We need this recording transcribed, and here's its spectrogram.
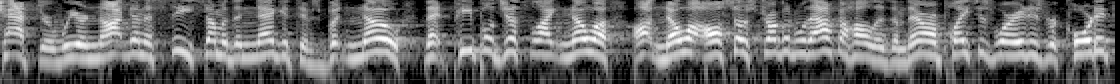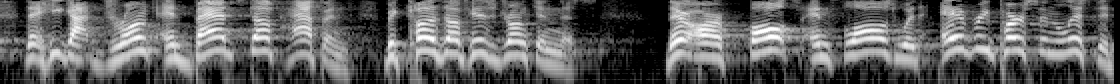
chapter, we are not going to see some of the negatives, but know that people just like Noah, uh, Noah also struggled with alcoholism. There are places where it is recorded that he got drunk and bad stuff happened because of his drunkenness. There are faults and flaws with every person listed.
